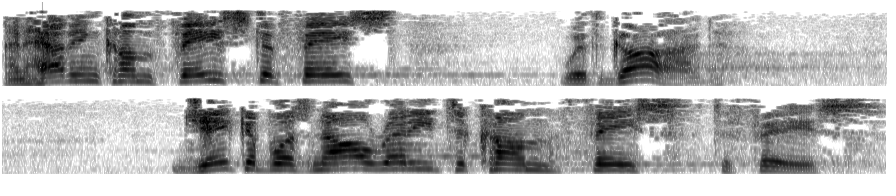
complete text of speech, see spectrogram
And having come face to face with God, Jacob was now ready to come face to face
